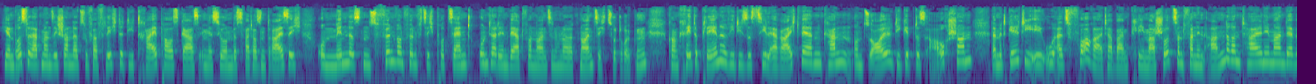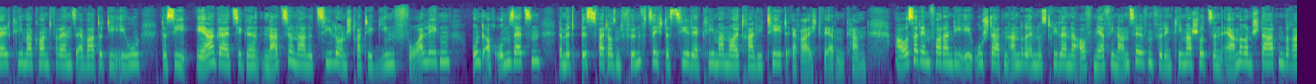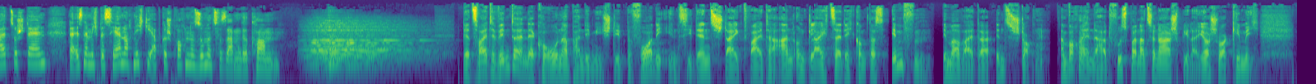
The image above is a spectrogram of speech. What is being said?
Hier in Brüssel hat man sich schon dazu verpflichtet, die Treibhausgasemissionen bis 2030 um mindestens 55 Prozent unter den Wert von 1990 zu drücken. Konkrete Pläne, wie dieses Ziel erreicht werden kann und soll, die gibt es auch schon. Damit gilt die EU als Vorreiter beim Klimaschutz und von den anderen Teilnehmern der Weltklimakonferenz erwartet die EU, dass sie ehrgeizige nationale Ziele und Strategien vorlegen und auch umsetzen, damit bis 2050 das Ziel der Klimaneutralität erreicht werden kann. Außerdem fordern die EU-Staaten andere Industrieländer auf, mehr Finanzhilfen für den Klimaschutz in ärmeren Staaten bereitzustellen. Da ist nämlich bisher noch nicht die abgesprochene Summe zusammengekommen. Der zweite Winter in der Corona-Pandemie steht bevor, die Inzidenz steigt weiter an und gleichzeitig kommt das Impfen immer weiter ins Stocken. Am Wochenende hat Fußballnationalspieler Joshua Kimmich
